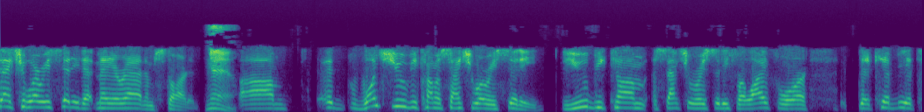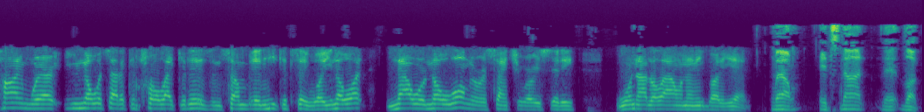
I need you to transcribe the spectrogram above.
sanctuary city that Mayor Adams started. yeah. Um, uh, once you become a sanctuary city, do you become a sanctuary city for life, or there could be a time where you know it's out of control like it is, and some and he could say, well, you know what? Now we're no longer a sanctuary city. We're not allowing anybody in. Well, it's not. uh, Look,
